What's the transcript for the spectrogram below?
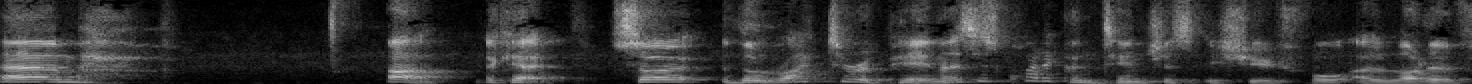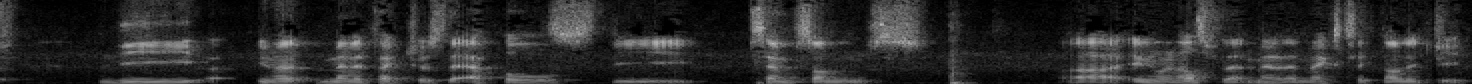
Um, ah, okay. So the right to repair. Now this is quite a contentious issue for a lot of the you know manufacturers, the Apples, the Samsungs, uh, anyone else for that matter that makes technology.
